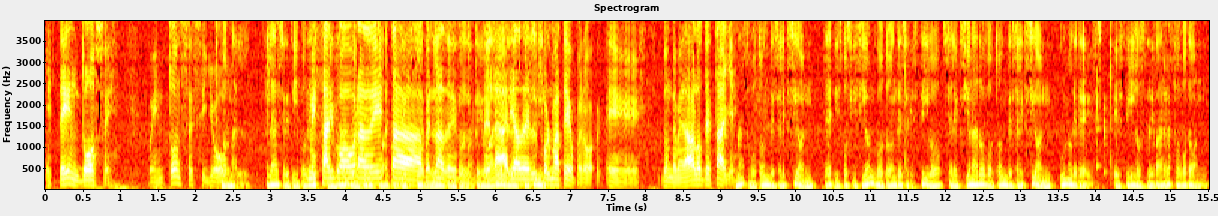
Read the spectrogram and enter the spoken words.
esté en 12. Pues entonces, si yo Normal. Clase de tipo de me salgo ahora de esta, ¿verdad? Del, formateo, del área de área del formateo, pero eh, donde me daba los detalles. Más botón de selección, 3 disposición, botón de estilo, seleccionado, botón de selección, 1 de 3, estilos de párrafo, botón.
